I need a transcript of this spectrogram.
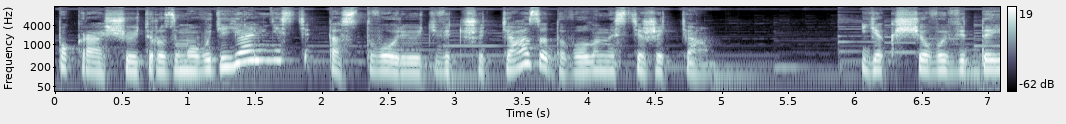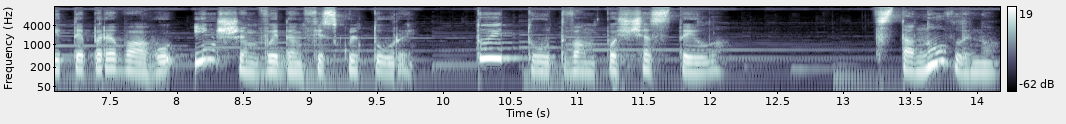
покращують розумову діяльність та створюють відчуття задоволеності життям. Якщо ви віддаєте перевагу іншим видам фізкультури, то і тут вам пощастило. Встановлено,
